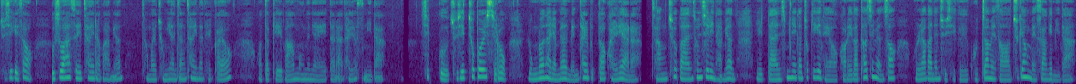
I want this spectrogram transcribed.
주식에서 우수와 하수의 차이라고 하면 정말 종이 한 장 차이나 될까요? 어떻게 마음 먹느냐에 따라 달렸습니다. 19. 주식 초보일수록 롱런하려면 멘탈부터 관리하라. 장 초반 손실이 나면 일단 심리가 쫓기게 되어 거래가 터지면서 올라가는 주식을 고점에서 추격 매수하게 됩니다.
